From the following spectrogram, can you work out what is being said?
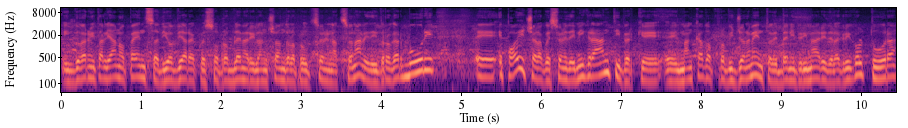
il governo italiano pensa di ovviare a questo problema rilanciando la produzione nazionale di idrocarburi e, e poi c'è la questione dei migranti perché eh, il mancato approvvigionamento dei beni primari dell'agricoltura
